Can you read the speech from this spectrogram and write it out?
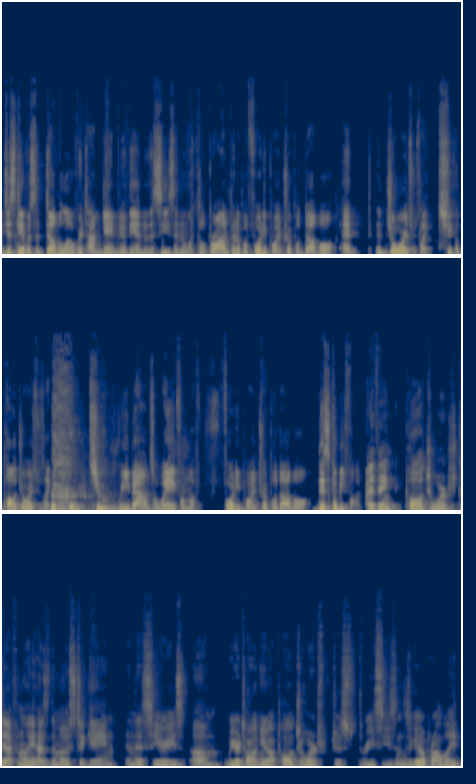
just gave us a double overtime game near the end of the season, in which LeBron put up a forty-point triple double, and George was like two, Paul George was like two rebounds away from a forty-point triple double. This could be fun. I think Paul George definitely has the most to gain in this series. Um, we were talking about Paul George just three seasons ago, probably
